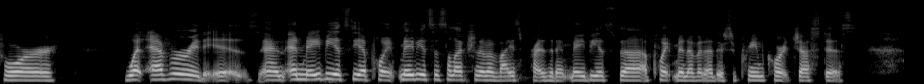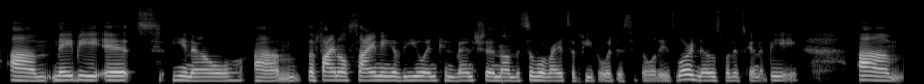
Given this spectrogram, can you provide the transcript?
for whatever it is and and maybe it's the appoint maybe it's the selection of a vice president maybe it's the appointment of another supreme court justice um, maybe it's you know um, the final signing of the un convention on the civil rights of people with disabilities. Lord knows what it's going to be. Um,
